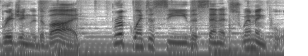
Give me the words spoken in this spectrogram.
Bridging the Divide, Brooke went to see the Senate swimming pool.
